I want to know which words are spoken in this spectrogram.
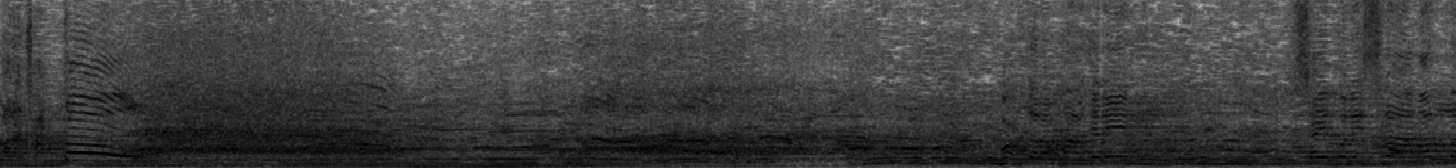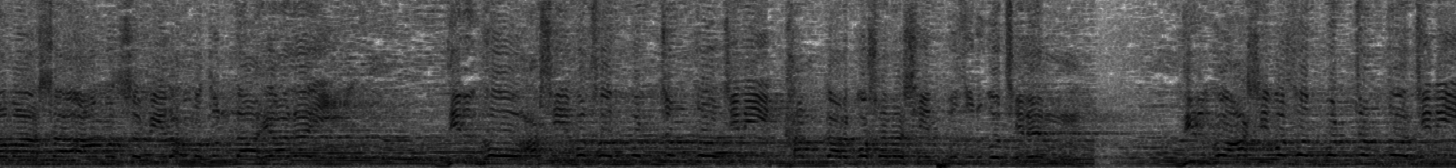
করে ছাড়তো। শেখুল ইসলাম আল্লামা শাহ আহমদ শফি রহমতুল্লাহ আলাই দীর্ঘ আশি বছর পর্যন্ত যিনি খানকার গোসানাসীন বুজুর্গ ছিলেন যিনি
